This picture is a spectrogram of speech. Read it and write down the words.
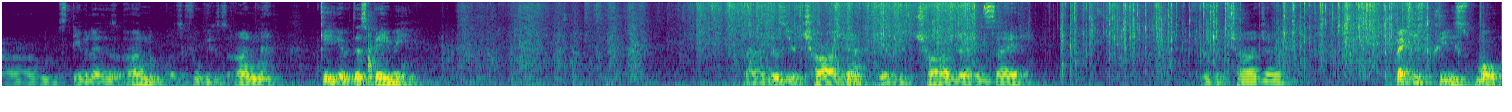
Um, stabilizer is on, autofocus is on. Okay, you have this baby. Uh, this is your charger. You have your charger inside. Here's a charger. The battery is pretty small.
